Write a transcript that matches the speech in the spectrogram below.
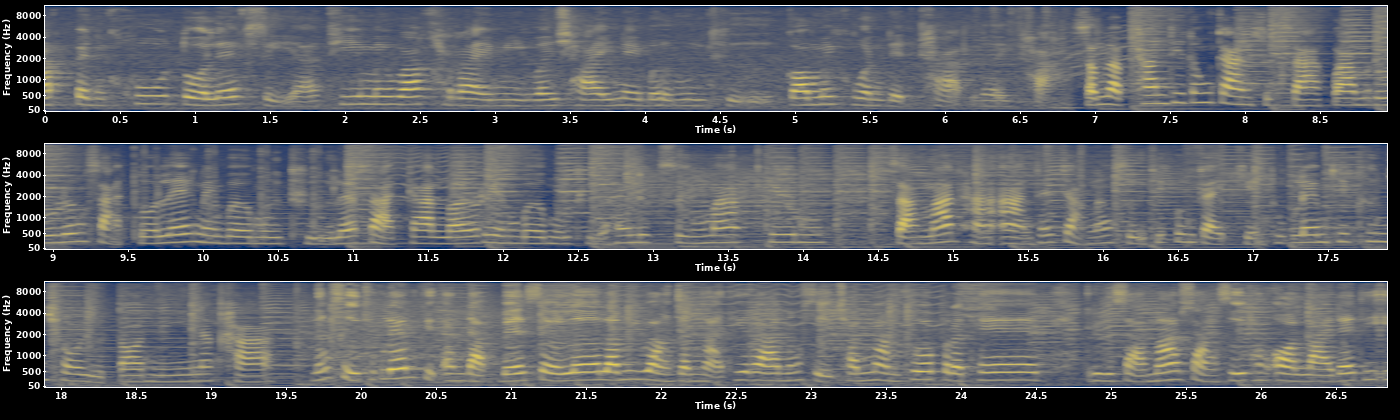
นับเป็นคู่ตัวเลขเสียที่ไม่ว่าใครมีไว้ใช้ในเบอร์มือถือ ก็ไม่ควรเด็ดขาดเลยค่ะสำหรับท่านที่ต้องการศึกษาความรู้เรื่องศาสตร์ตัวเลขในเบอร์มือถือ และศาสตร์การร้อยเรียงเบอร์มือถือให้ลึกซึ้งมากขึ้น สามารถหาอ่านได้จากหนังสือที่คุณไก่เขียนทุกเล่มที่ขึ้นโชว์อยู่ตอนนี้นะคะ หนังสือทุกเล่มติดอันดับเบสเซลเลอร์และมีวางจำหน่ายที่ร้านหนังสือชั้นนำทั่วประเทศ หรือสามารถสั่งซื้อทางออนไลน์ได้ที่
